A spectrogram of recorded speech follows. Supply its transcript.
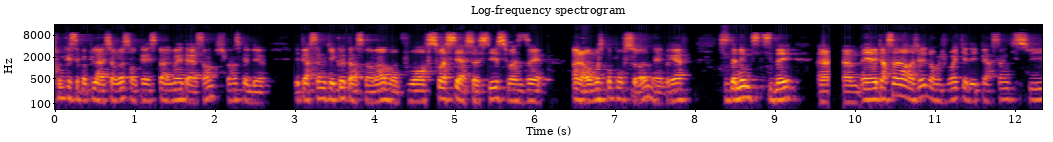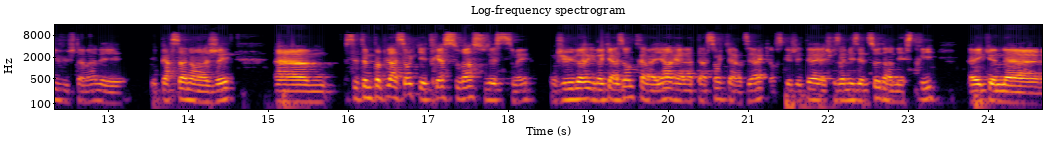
trouve que ces populations-là sont principalement intéressantes. je pense que les personnes qui écoutent en ce moment vont pouvoir soit s'y associer, soit se dire Ah non, moi, c'est pas pour ça, mais bref, se donner une petite idée. Euh, il y a les personnes âgées, donc je vois qu'il y a des personnes qui suivent justement les, personnes âgées. Euh, c'est une population qui est très souvent sous-estimée. J'ai eu l'occasion de travailler en réadaptation cardiaque lorsque j'étais, je faisais mes études en Estrie avec une, euh,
